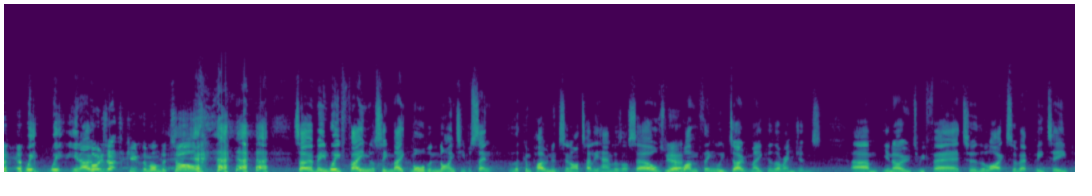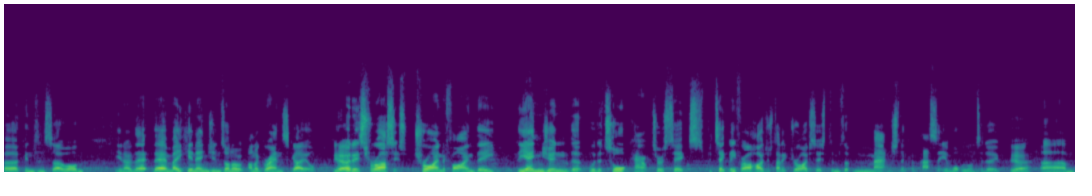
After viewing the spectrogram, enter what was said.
we, we, you know, or is that to keep them on the toll? So, I mean, we famously make more than 90% of the components in our telehandlers ourselves. But Yeah. The one thing we don't make is our engines. Um, you know, to be fair to the likes of FPT, Perkins, and so on, you know, they're, they're making engines on a, on a grand scale. Yeah. But it's for us, it's trying to find the, the engine that with the torque characteristics, particularly for our hydrostatic drive systems, that match the capacity of what we want to do. yeah. Um,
